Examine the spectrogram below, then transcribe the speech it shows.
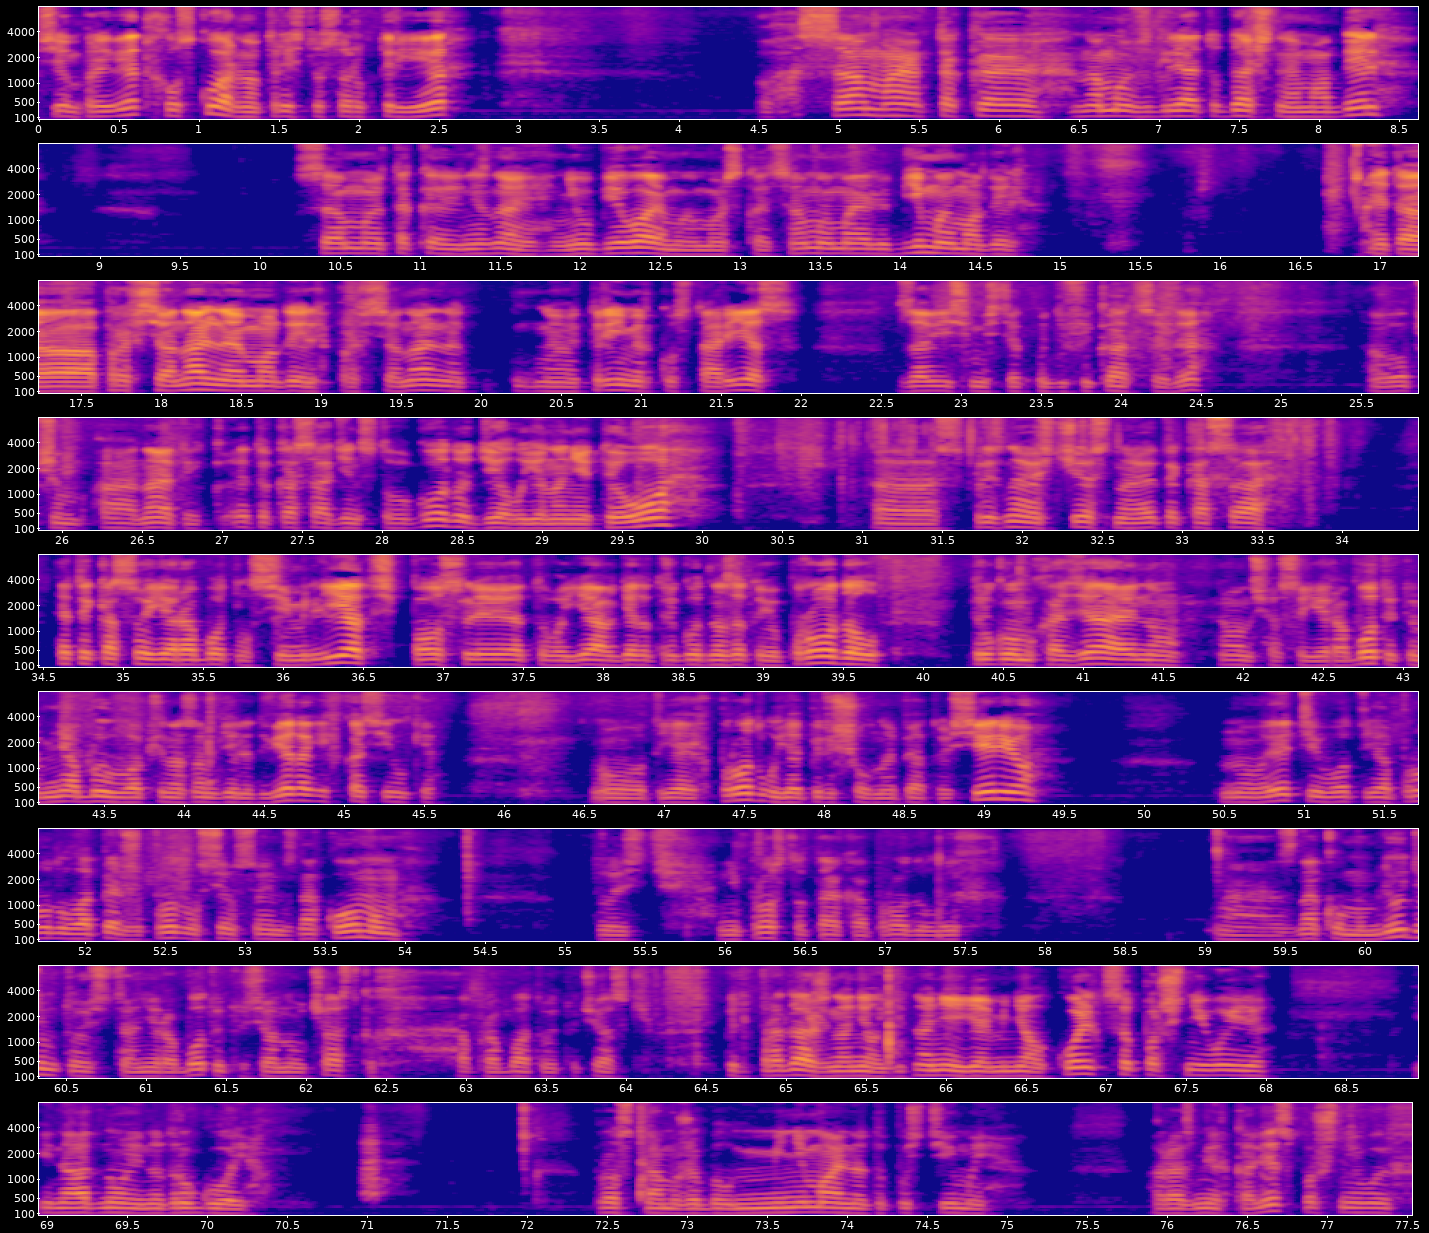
Всем привет! Husqvarna 343R. Самая такая, на мой взгляд, удачная модель. Самая такая, не знаю, неубиваемая, можно сказать. Самая моя любимая модель. Это профессиональная модель, профессиональный э, триммер, кусторез, в зависимости от модификации, да. В общем, а на этой, это коса 11 года, делал я на ней ТО. А, признаюсь честно, эта коса, этой косой я работал 7 лет. После этого я где-то 3 года назад ее продал другому хозяину. Он сейчас ей работает. У меня было вообще на самом деле две таких косилки. Вот, я их продал, я перешел на пятую серию. Но эти вот я продал, опять же, продал всем своим знакомым. То есть не просто так, а продал их а, знакомым людям. То есть они работают у себя на участках, обрабатывают участки. Перед продажей на ней, на ней я менял кольца поршневые и на одной, и на другой. Просто там уже был минимально допустимый размер колец поршневых.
